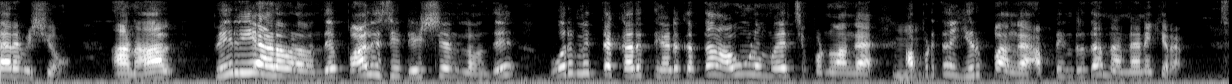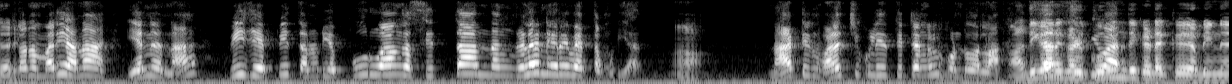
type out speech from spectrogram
வேற விஷயம். ஆனால் பெரிய அளவுல வந்து பாலிசி டெசிஷன்ல வந்து ஒருமித்த கருத்து எடுக்கத்தான் அவங்களும் முயற்சி பண்ணுவாங்க. அப்படித்தான் இருப்பாங்க அப்படின்றத நான் நினைக்கிறேன். சொன்ன மாதிரி ஆனா என்னன்னா பிஜேபி தன்னுடைய பூர்வாங்க சித்தாந்தங்களை நிறைவேற்ற முடியாது. நாட்டின் வளர்ச்சிக்குரிய திட்டங்கள் கொண்டு வரலாம். அதிகாரங்கள் குவிந்து கிடக்கு அப்படின்னு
